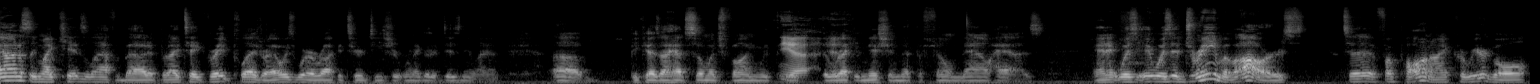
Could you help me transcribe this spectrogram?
I honestly, my kids laugh about it, but I take great pleasure. I always wear a Rocketeer T-shirt when I go to Disneyland um, because I have so much fun with the- Yeah, the, yeah. recognition that the film now has. And it was it was a dream of ours to for Paul and I career goal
